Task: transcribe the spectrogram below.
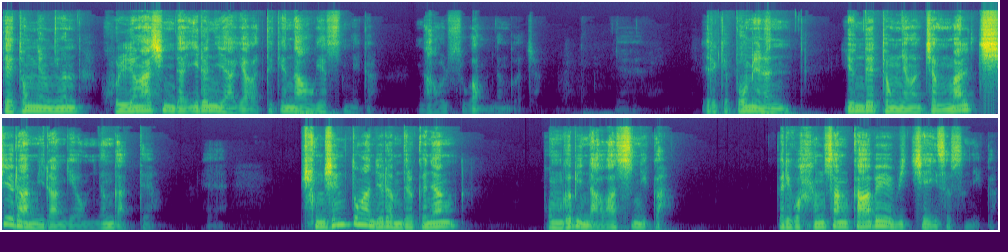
대통령은 훌륭하십니다 이런 이야기가 어떻게 나오겠습니까 나올 수가 없는 거죠. 예. 이렇게 보면 은 윤 대통령은 정말 치열함이란 게 없는 것 같아요. 평생 동안 여러분들 그냥 봉급이 나왔으니까. 그리고 항상 갑의 위치에 있었으니까.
